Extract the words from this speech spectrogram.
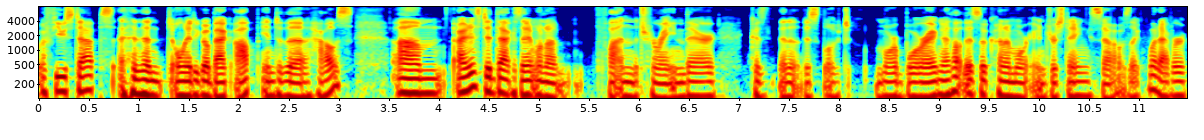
a few steps and then only to go back up into the house. Um, I just did that because I didn't want to flatten the terrain there because then it just looked more boring. I thought this looked kind of more interesting, so I was like, whatever.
